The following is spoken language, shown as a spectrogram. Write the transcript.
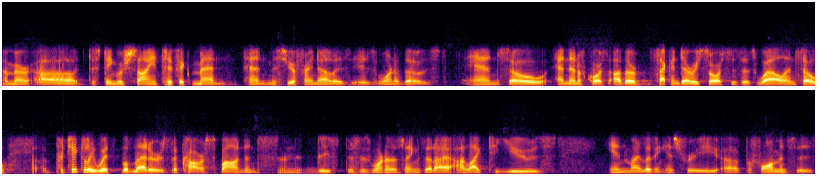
Amer- uh, Distinguished Scientific Men, and Monsieur Fresnel is, is one of those and so and then of course other secondary sources as well. And so particularly with the letters the correspondence and these, this is one of the things that I, I like to use in my living history uh, performances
